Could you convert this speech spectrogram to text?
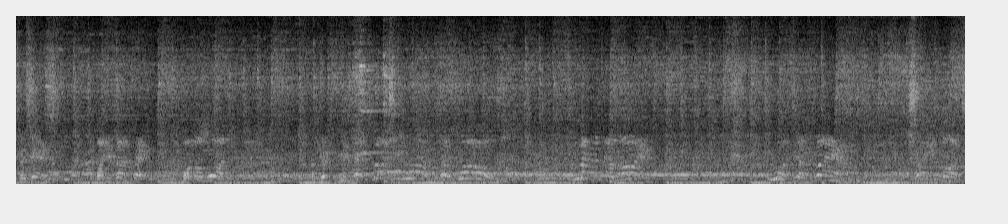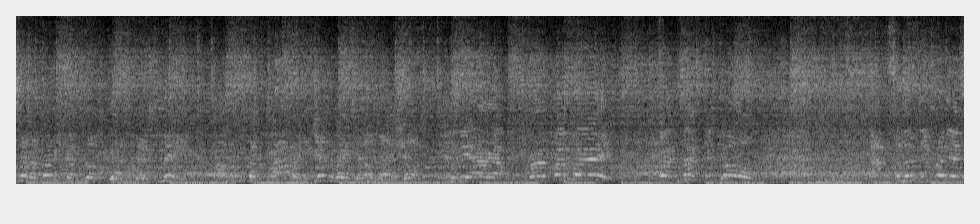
possessed by Mbappe. One on one. Goes to his left. Oh, what a goal! Man alive! What a player! Trademark celebration, but goodness me! The power he generated on that shot. Into the area for Mbappe! Fantastic goal! Absolutely brilliant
